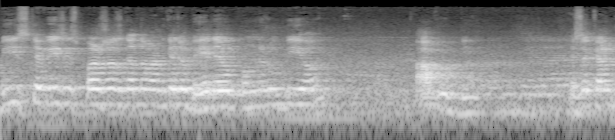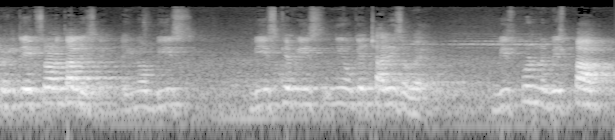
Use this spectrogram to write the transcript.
बीस के बीस स्पर्श रस गंध वर्ण के जो भेद है, वो पुण्य रूप भी हो। पाप रूप भी जैसे कर्म प्रकृति एक सौ अड़तालीस है, लेकिन वो बीस बीस के बीस नहीं हो गए चालीस हो गए। बीस पुण्य, बीस पाप,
